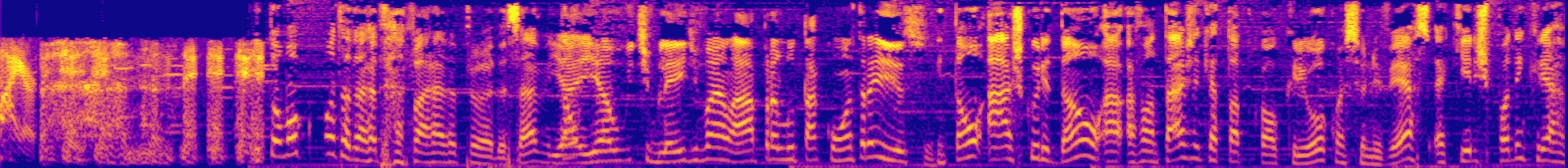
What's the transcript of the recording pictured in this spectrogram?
fire. E tomou conta da, da parada toda, sabe? E Então- aí a Witchblade vai lá pra lutar contra isso. Então, a escuridão, a, a vantagem que a Top Call criou com esse universo é que eles podem criar,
